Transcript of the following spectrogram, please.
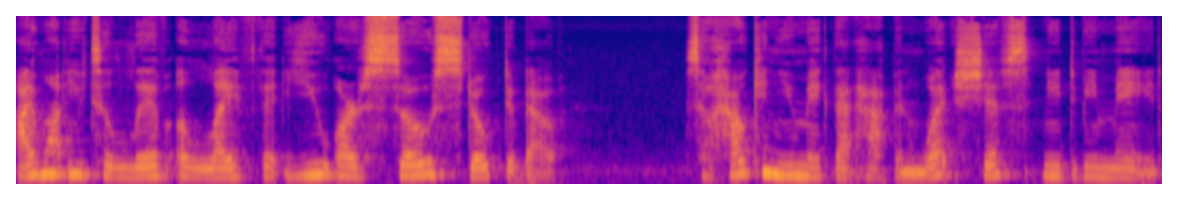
I want you to live a life that you are so stoked about. So, how can you make that happen? What shifts need to be made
